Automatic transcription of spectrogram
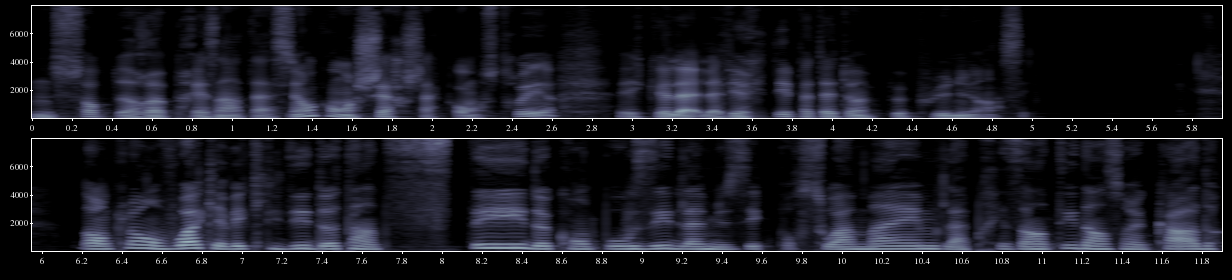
une sorte de représentation qu'on cherche à construire et que la, vérité peut être un peu plus nuancée. Donc là, on voit qu'avec l'idée d'authenticité, de composer de la musique pour soi-même, de la présenter dans un cadre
